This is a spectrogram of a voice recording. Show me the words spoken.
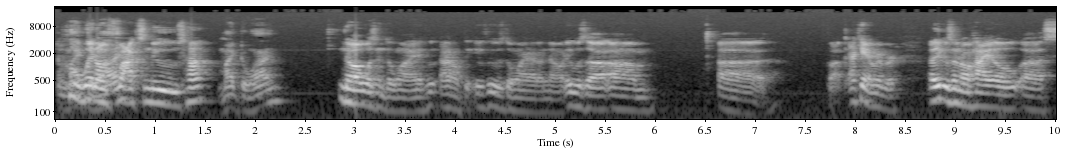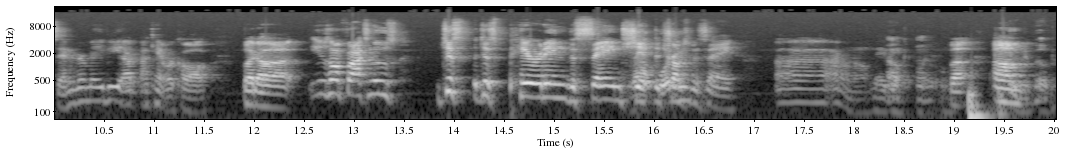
who Mike went on Fox News? Huh? Mike DeWine. No, it wasn't DeWine. I don't think if it was DeWine. I don't know. It was a um, uh, fuck. I can't remember. I think it was an Ohio uh, senator, maybe. I, I can't recall. But uh, he was on Fox News, just just parroting the same shit that? Trump's been saying. Uh, I don't know, maybe. Okay. But um,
